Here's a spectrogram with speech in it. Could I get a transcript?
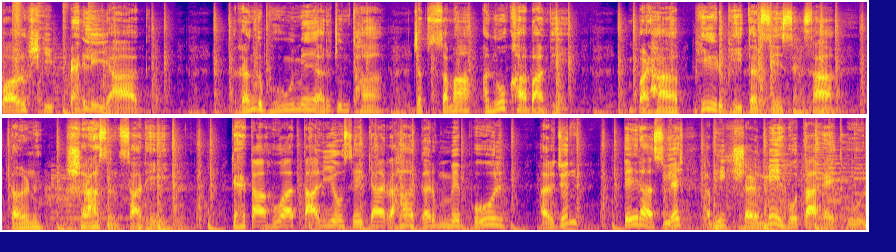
पौरुष की पहली आग। रंगभूमि में अर्जुन था जब समा अनोखा बांधी, बढ़ा भीड़ भीतर से सहसा कर्ण शरासन साधे। कहता हुआ तालियों से क्या रहा गर्भ में फूल? अर्जुन, तेरा सुयश अभी क्षण में होता है धूल।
